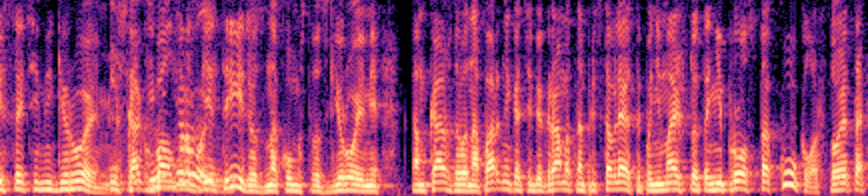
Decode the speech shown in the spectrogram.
И с этими героями. И с как этими в Baldur's героями. Gate 3 идет знакомство с героями. Там каждого напарника тебе грамотно представляют. Ты понимаешь, что это не просто кукла, что это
